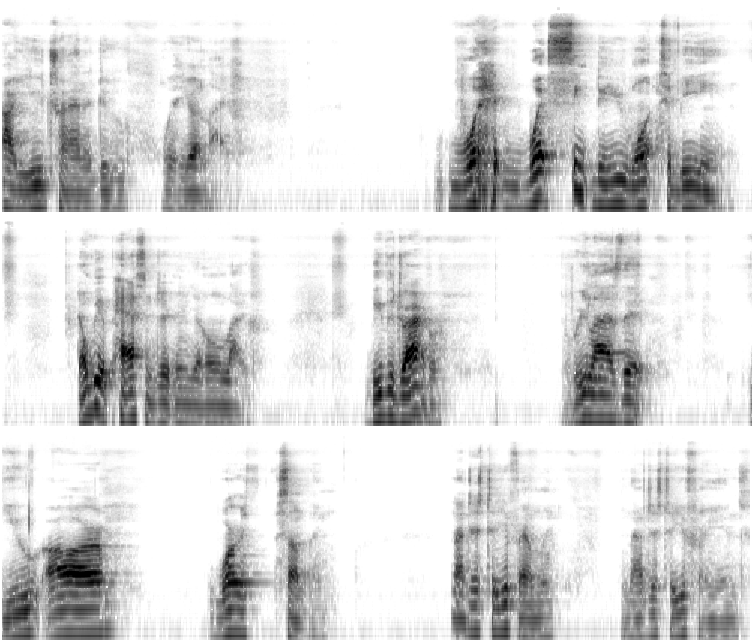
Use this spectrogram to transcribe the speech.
are you trying to do with your life? What what seat do you want to be in? Don't be a passenger in your own life. Be the driver. Realize that you are worth something. Not just to your family, not just to your friends,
